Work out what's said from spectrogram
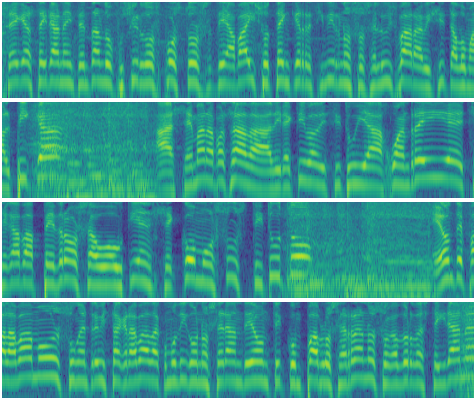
Segue a intentando fuxir dos postos de abaixo, ten que recibirnos José Luis Bar a visita do Malpica. A semana pasada a directiva destituía a Juan Rey e chegaba Pedrosa o Outiense como sustituto. E onte falábamos unha entrevista gravada, como digo, no serán de onte con Pablo Serrano, xogador da Esteirana.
